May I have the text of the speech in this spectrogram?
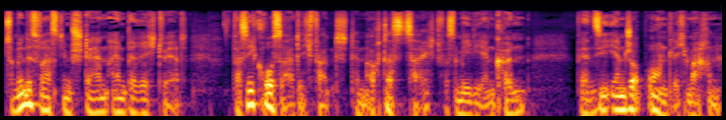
Zumindest war es dem Stern ein Bericht wert, was ich großartig fand, denn auch das zeigt, was Medien können, wenn sie ihren Job ordentlich machen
